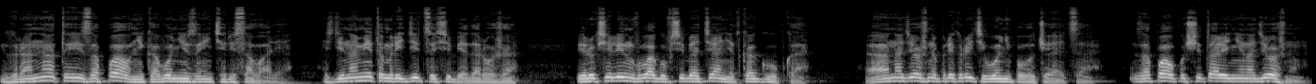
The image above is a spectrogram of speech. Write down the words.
«Гранаты и запал никого не заинтересовали. С динамитом рядиться себе дороже. Пироксилин влагу в себя тянет, как губка. А надежно прикрыть его не получается. Запал посчитали ненадежным.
